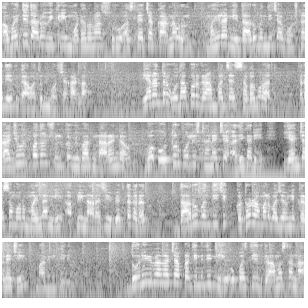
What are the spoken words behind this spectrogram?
अवैध दारू विक्री मोठ्या प्रमाणात सुरू असल्याच्या कारणावरून महिलांनी दारूबंदीच्या घोषणा देत गावातून मोर्चा काढला. यानंतर उदापूर ग्रामपंचायत सभागृहात राज्य उत्पादन शुल्क विभाग नारायणगाव व ओतूर पोलीस ठाण्याचे अधिकारी यांच्यासमोर महिलांनी आपली नाराजी व्यक्त करत दारूबंदीची कठोर अंमलबजावणी करण्याची मागणी केली. दोन्ही विभागाच्या प्रतिनिधींनी उपस्थित ग्रामस्थांना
